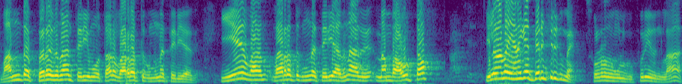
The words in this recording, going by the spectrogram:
வந்த பிறகு தான் தெரியுமோ தவிர வர்றதுக்கு முன்னே தெரியாது. ஏன் வர்றதுக்கு முன்னே தெரியாதுன்னா அது நம்ம அவுட் ஆஃப் இல்லைன்னா எனக்கே தெரிஞ்சிருக்குமே. சொல்றது உங்களுக்கு புரியுதுங்களா?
